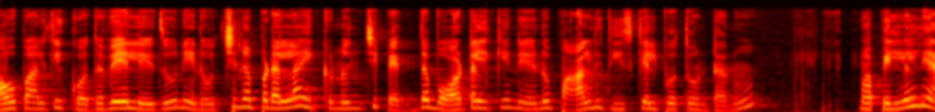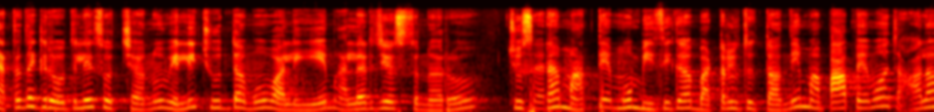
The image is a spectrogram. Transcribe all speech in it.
ఆవు పాలకి కొదవే లేదు. నేను వచ్చినప్పుడల్లా ఇక్కడ నుంచి పెద్ద బాటిల్కి నేను పాలని తీసుకెళ్ళిపోతూ ఉంటాను. మా పిల్లల్ని అత్త దగ్గర వదిలేసి వచ్చాను. వెళ్ళి చూద్దాము వాళ్ళు ఏం అల్లరి చేస్తున్నారో చూసారా? మా అత్త ఏమో బిజీగా బట్టలు ఉతుకుతుంది. మా పాప ఏమో చాలా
